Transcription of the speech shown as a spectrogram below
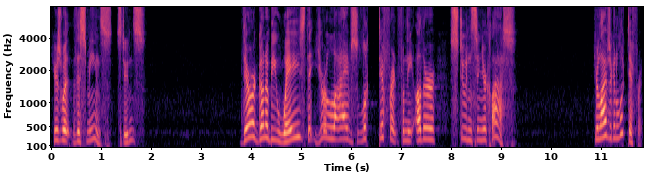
Here's what this means, students. There are going to be ways that your lives look different from the other students in your class. Your lives are going to look different.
